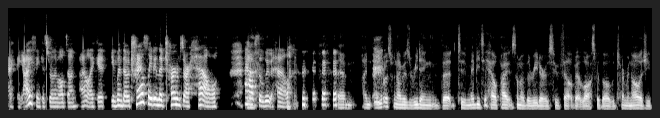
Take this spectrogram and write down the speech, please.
I think I think it's really well done. I like it, even though translating the terms are hell. Absolute hell. um, I, I, noticed when I was reading that to maybe to help out some of the readers who felt a bit lost with all the terminology,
